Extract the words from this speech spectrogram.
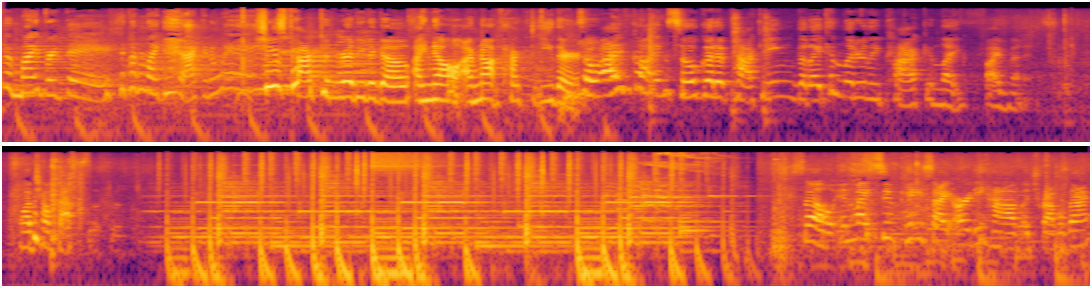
even my birthday. I'm like packing away. She's packed and ready to go. I know, I'm not packed either. So I've gotten so good at packing that I can literally pack in like five minutes. Watch how fast this is. So in my suitcase, I already have a travel bag.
